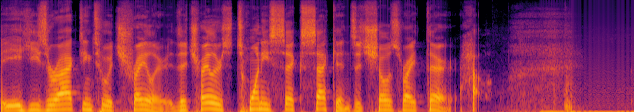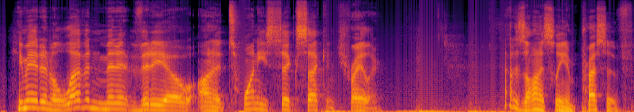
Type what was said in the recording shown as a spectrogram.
He's reacting to a trailer. The trailer's 26 seconds. It shows right there. How He made an 11 minute video on a 26 second trailer. That is honestly impressive.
